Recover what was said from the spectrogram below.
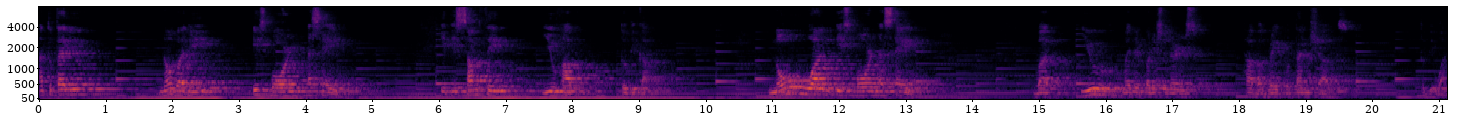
And to tell you, nobody is born a saint. It is something you have to become. No one is born a saint. But you, my dear parishioners, have a great potential to be one.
